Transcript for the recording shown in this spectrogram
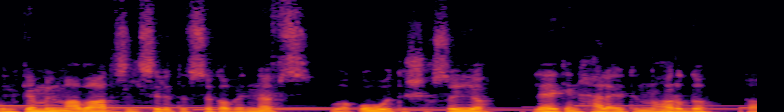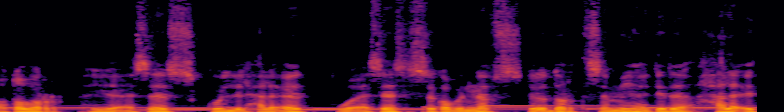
بنكمل مع بعض سلسلة الثقة بالنفس وقوة الشخصية لكن حلقة النهاردة تعتبر هي أساس كل الحلقات وأساس الثقة بالنفس. تقدر تسميها كده حلقة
